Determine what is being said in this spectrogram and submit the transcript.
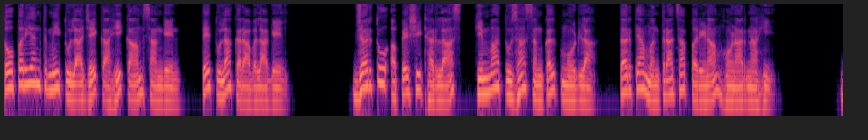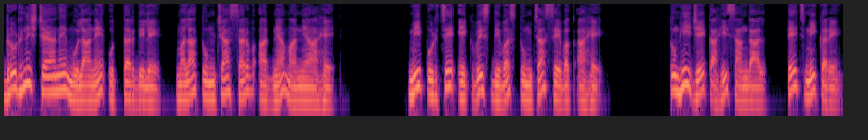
तोपर्यंत मी तुला जे काही काम सांगेन ते तुला करावं लागेल. जर तू अपेशी ठरलास किंवा तुझा संकल्प मोडला तर त्या मंत्राचा परिणाम होणार नाही. दृढनिश्चयाने मुलाने उत्तर दिले मला तुमच्या सर्व आज्ञा मान्य आहे. मी पुढचे एकवीस दिवस तुमचा सेवक आहे. तुम्ही जे काही सांगाल तेच मी करेन.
